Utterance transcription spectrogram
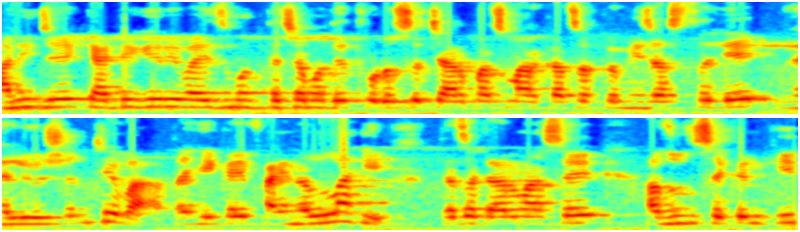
आणि जे कॅटेगरी वाईज मग त्याच्यामध्ये थोडंसं चार पाच मार्काचं कमी जास्त हे व्हॅल्युएशन ठेवा. आता हे काही फायनल नाही. त्याचं कारण असं आहे अजून सेकंड की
